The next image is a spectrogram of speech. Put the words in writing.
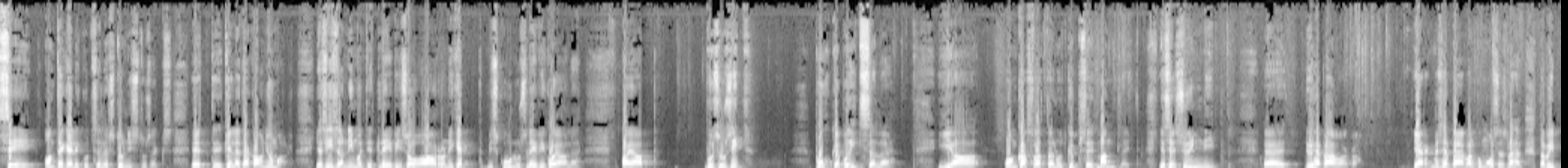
see on tegelikult selleks tunnistuseks, et kelle taga on Jumal. ja siis on niimoodi, et Leevi soo, Aaroni kepp, mis kuulus Leevi kojale, ajab võsusid, puhkeb õitsele ja on kasvatanud küpseid mandleid ja see sünnib äh, ühe päevaga. järgmisel päeval, kui Mooses läheb, ta viib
